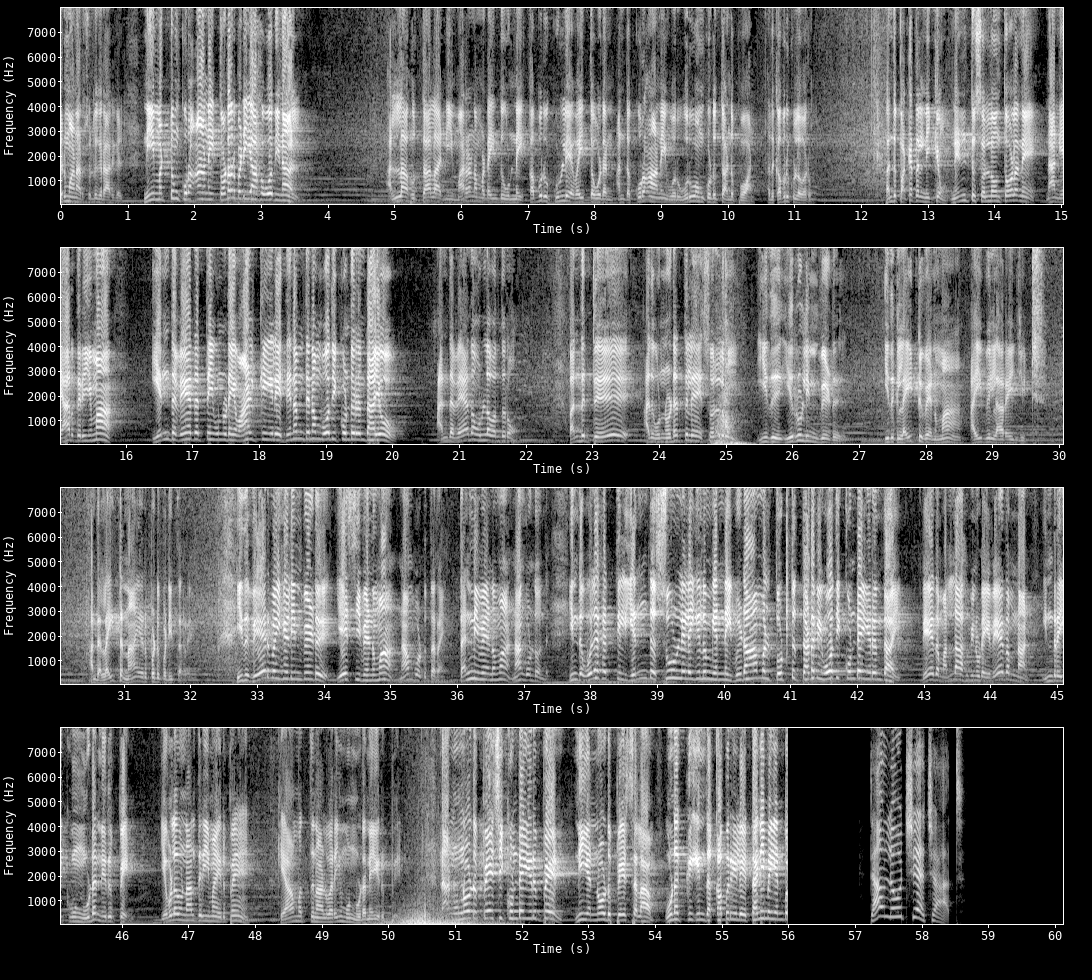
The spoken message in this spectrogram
பெருமானார் சொல்லுகிறார்கள் நீ மட்டும் குர்ஆனை தொடர்படியாக ஓதினால் அல்லாஹு தாலா நீ மரணமடைந்து உன்னை கபருக்குள்ளே வைத்தவுடன் அந்த குரானை ஒரு உருவம் கொடுத்து அனுப்புவான். அது கபருக்குள்ள வரும். வந்து பக்கத்தில் நிற்கும் நின்று சொல்லும் தோழனே நான் யார் தெரியுமா? எந்த வேதத்தை உன்னுடைய வாழ்க்கையிலே தினம் தினம் ஓதிக்கொண்டிருந்தாயோ அந்த வேதம் உள்ள வந்துடும் வந்துட்டு அது உன்னிடத்திலே சொல்லும் இது இருளின் வீடு இதுக்கு லைட்டு வேணுமா? ஐ வில் அரேஞ்ச் இட் அந்த லைட்டை நான் ஏற்பாடு பண்ணி தர்றேன். இது வேர்வைகளின் வீடு. ஏசி வேணுமா? நான் போட்டு தரேன் தண்ணி வேணுமா? நான் கொண்டு வந்தேன் இந்த உலகத்தில் எந்த சூழ்நிலையிலும் என்னை விடாமல் தொட்டு தடவி ஓதிக்கொண்டே இருந்தாய். வேதம் அல்லாஹுவினுடைய வேதம் நான். இன்றைக்கு உன் உடன் இருப்பேன். எவ்வளவு நாள் தெரியுமா இருப்பேன்? கியாமத்து நாள் வரையும் உன் உடனே இருப்பேன். நான் உன்னோடு பேசிக்கொண்டே இருப்பேன். நீ என்னோடு பேசலாம். உனக்கு இந்த கபரிலே தனிமை என்பது Download சாட்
